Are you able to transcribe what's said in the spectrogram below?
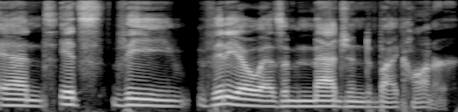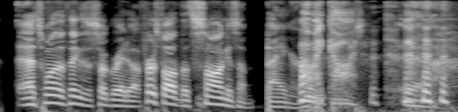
And it's the video as imagined by Connor. That's one of the things that's so great about. First of all, the song is a banger. oh my God. Yeah.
